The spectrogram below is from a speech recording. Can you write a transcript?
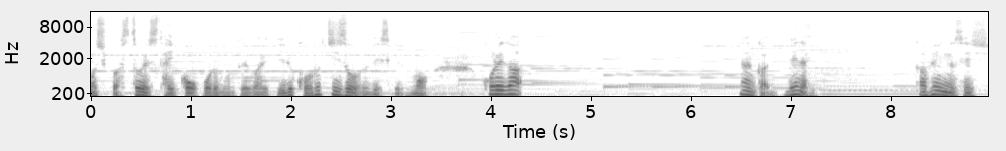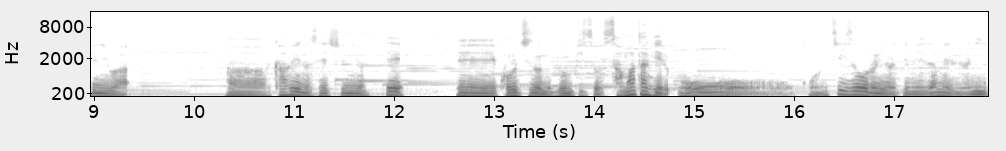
もしくはストレス対抗ホルモンと呼ばれているコルチゾールですけども、これが、なんか出ない。カフェインの摂取には、あカフェインの摂取によって、えー、コルチゾールの分泌を妨げる。おコルチゾールによって目覚めるのに、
